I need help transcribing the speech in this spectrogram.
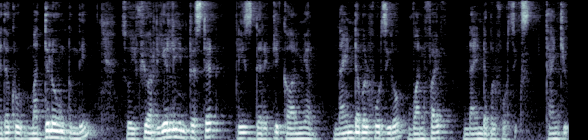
Medak road మధ్యలో ఉంటుంది. So if you are really interested please directly call me on nine double four zero one five nine double four six thank you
